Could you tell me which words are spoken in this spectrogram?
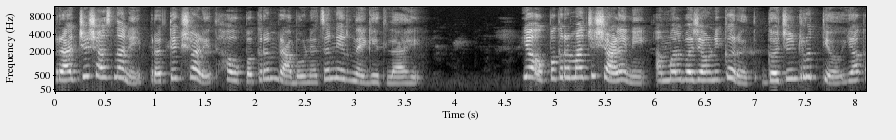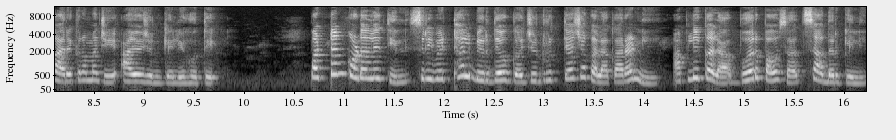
राज्य शासनाने प्रत्येक शाळेत हा उपक्रम राबवण्याचा निर्णय घेतला आहे. या उपक्रमाची शाळेने अंमलबजावणी करत गजनृत्य या कार्यक्रमाचे आयोजन केले होते. पट्टण कोडोलीतील श्री विठ्ठल बिरदेव गजनृत्याच्या कलाकारांनी आपली कला भर पावसात सादर केली.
